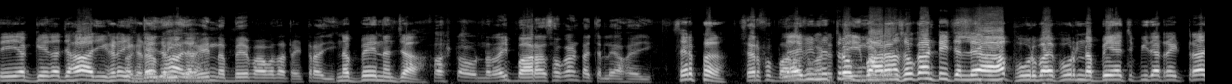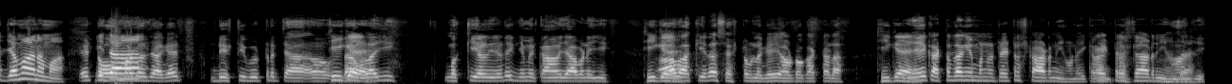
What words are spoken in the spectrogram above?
ਤੇ ਅੱਗੇ ਦਾ ਜਹਾਜ਼ ਹੀ ਖੜਾ ਹੀ ਖੜਾ ਜਹਾਜ਼ ਆ ਗਈ 90 ਪਾਵਰ ਦਾ ਟਰੈਕਟਰ ਆ ਜੀ। 90 49 ਫਸਟ ਓਨਰ ਆ ਜੀ 1200 ਘੰਟਾ ਚੱਲਿਆ ਹੋਇਆ ਜੀ। ਸਿਰਫ? ਸਿਰਫ ਲੈ 1200 ਵੀ ਘੰਟੇ ਮਿੱਤਰੋ 1200 ਘੰਟੇ ਚੱਲਿਆ 4x4 90 HP ਦਾ ਟਰੈਕਟਰ ਆ ਜਮਾ ਨਵਾਂ। ਇਹ ਟੌਪ ਮਾਡਲ ਜਾ ਗਿਆ ਡਿਸਟ੍ਰੀਬਿਊਟਰ ਹੈ। ਡਬਲ ਆ ਜੀ। ਮੱਕੀ ਵਾਲੀ ਜਿਹੜੇ ਜਿਵੇਂ ਕਾਮਯਾਬ ਨੇ ਜੀ। ਠੀਕ ਆ ਬਾਕੀ ਇਹਦਾ ਸਿਸਟਮ ਲੱਗਿਆ ਜੀ ਆਟੋ ਕੱਟ ਵਾਲਾ। ਠੀਕ ਹੈ। ਇਹ ਕੱਟ ਦਾਂਗੇ ਮਨ ਟਰੈਕਟਰ ਸਟਾਰਟ ਨਹੀਂ ਹੋਣਾ ਜੀ ਕਰੰਟ ਟਰੈਕਟਰ ਸਟਾਰਟ ਨਹੀਂ ਹੁੰਦਾ। ਹਾਂਜੀ।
